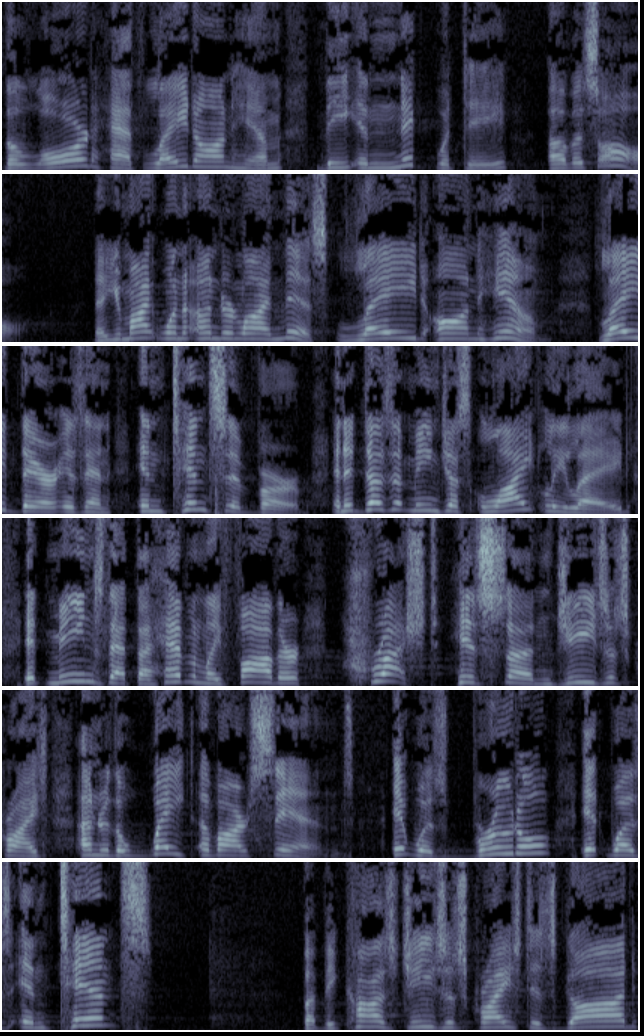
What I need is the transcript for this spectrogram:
The Lord hath laid on him the iniquity of us all. Now, you might want to underline this laid on him. Laid there is an intensive verb. And it doesn't mean just lightly laid. It means that the Heavenly Father crushed His Son, Jesus Christ, under the weight of our sins. It was brutal. It was intense. But because Jesus Christ is God,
